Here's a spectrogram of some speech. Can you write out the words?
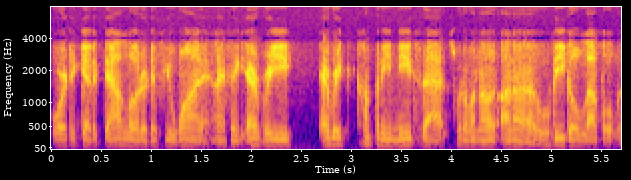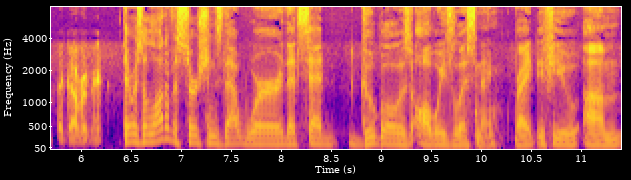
or to get it downloaded if you want it. And I think every every company needs that sort of on a, on a legal level with the government. There was a lot of assertions that were that said Google is always listening, right? If you um,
